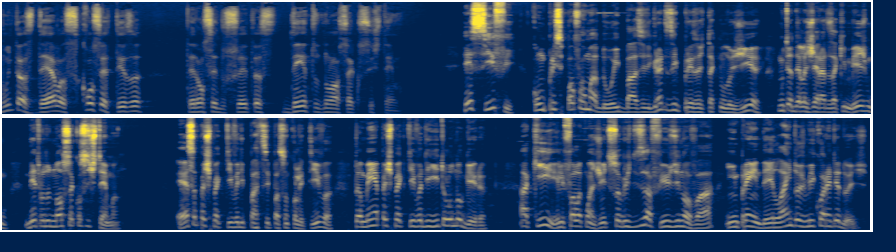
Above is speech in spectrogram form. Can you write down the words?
Muitas delas, com certeza, terão sido feitas dentro do nosso ecossistema. Recife, como principal formador e base de grandes empresas de tecnologia, muitas delas geradas aqui mesmo, dentro do nosso ecossistema. Essa perspectiva de participação coletiva também é a perspectiva de Ítalo Nogueira. Aqui ele fala com a gente sobre os desafios de inovar e empreender lá em 2042.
